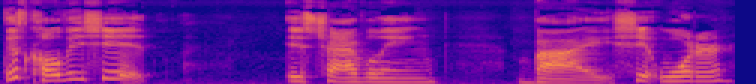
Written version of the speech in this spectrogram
this COVID shit is traveling by shit water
